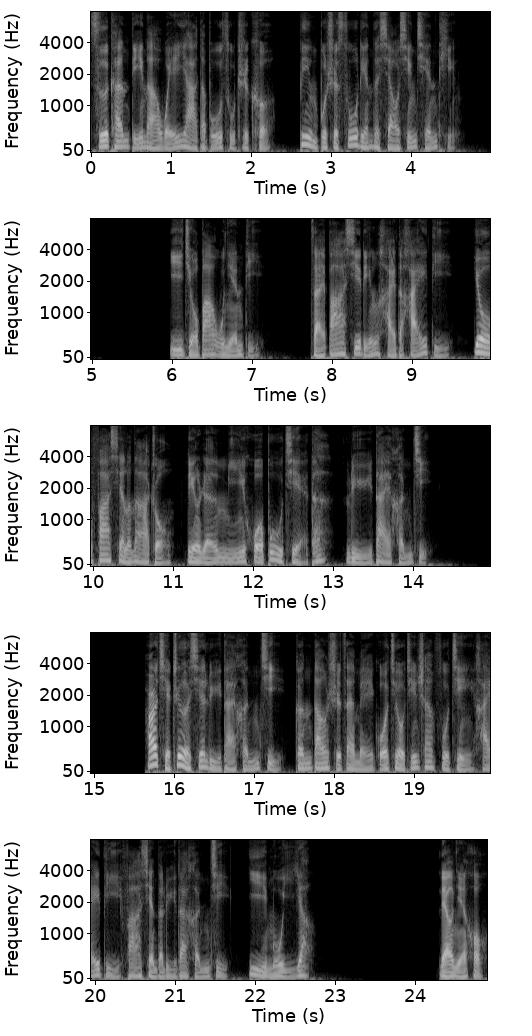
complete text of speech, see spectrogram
斯堪的纳维亚的不速之客，并不是苏联的小型潜艇。一九八五年底，在巴西领海的海底又发现了那种令人迷惑不解的履带痕迹，而且这些履带痕迹跟当时在美国旧金山附近海底发现的履带痕迹一模一样。两年后，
